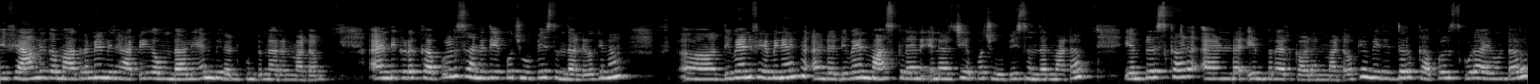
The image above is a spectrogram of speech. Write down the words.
మీ ఫ్యామిలీతో మాత్రమే మీరు హ్యాపీగా ఉండాలి అని మీరు అనుకుంటున్నారనమాట అండ్ ఇక్కడ కపుల్స్ అనేది ఎక్కువ చూపిస్తుందండి ఓకేనా? Divine feminine and divine masculine energy ఎక్కువ చూపిస్తుంది అనమాట empress card and emperor card అనమాట ఓకే? మీరు ఇద్దరు కపుల్స్ కూడా అయి ఉంటారు.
